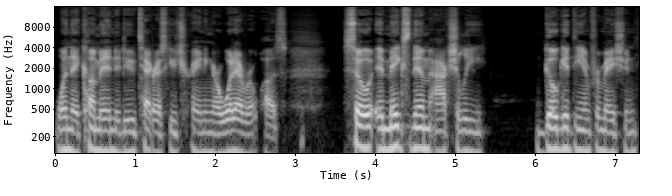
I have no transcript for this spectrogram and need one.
when they come in to do tech rescue training or whatever it was." So it makes them actually go get the information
